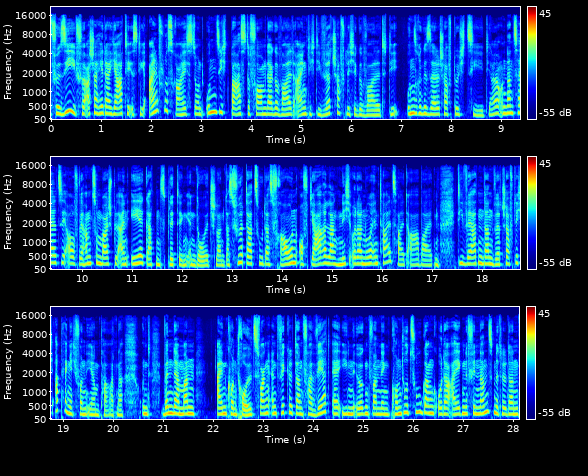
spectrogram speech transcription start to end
Für sie, für Asha Hedayati, ist die einflussreichste und unsichtbarste Form der Gewalt eigentlich die wirtschaftliche Gewalt, die unsere Gesellschaft durchzieht, ja. Und dann zählt sie auf. Wir haben zum Beispiel ein Ehegattensplitting in Deutschland. Das führt dazu, dass Frauen oft jahrelang nicht oder nur in Teilzeit arbeiten. Die werden dann wirtschaftlich abhängig von ihrem Partner. Und wenn der Mann einen Kontrollzwang entwickelt, dann verwehrt er ihnen irgendwann den Kontozugang oder eigene Finanzmittel. Dann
